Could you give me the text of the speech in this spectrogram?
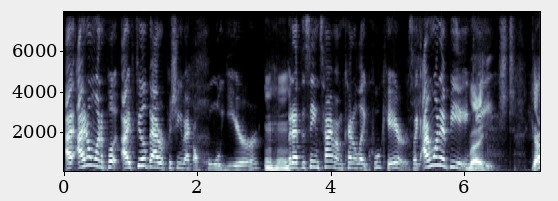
I, I don't want to put. I feel bad for pushing it back a whole year, Mm-hmm. but at the same time, I'm kind of like, who cares? Like I want to be Right. Gotcha.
